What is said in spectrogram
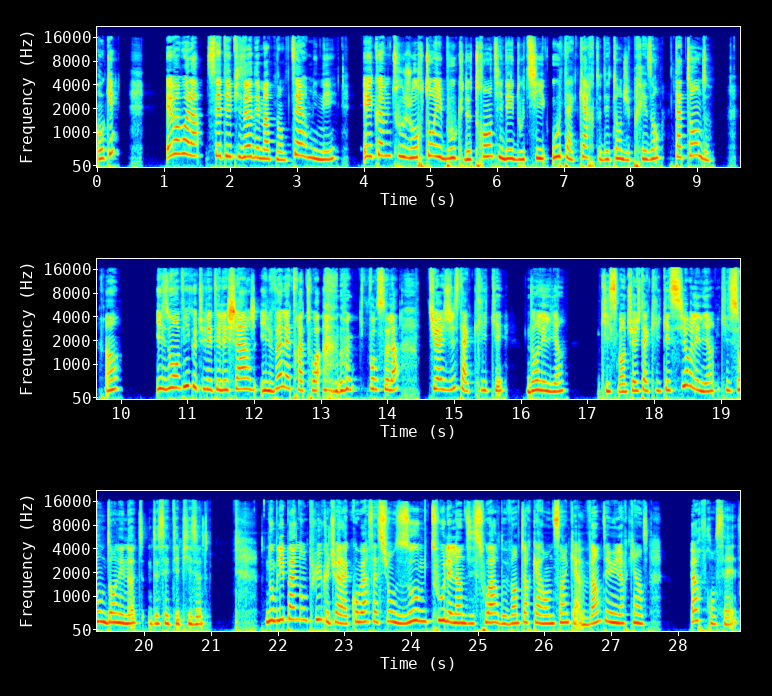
Ok? Et ben voilà, cet épisode est maintenant terminé. Et comme toujours, ton e-book de 30 idées d'outils ou ta carte des temps du présent t'attendent. Hein ils ont envie que tu les télécharges, ils veulent être à toi. Donc pour cela, tu as juste à cliquer dans les liens qui enfin, tu as juste à cliquer sur les liens qui sont dans les notes de cet épisode. N'oublie pas non plus que tu as la conversation Zoom tous les lundis soirs de 20h45 à 21h15 heure française.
